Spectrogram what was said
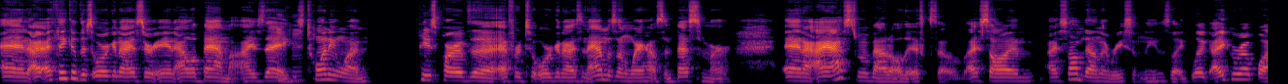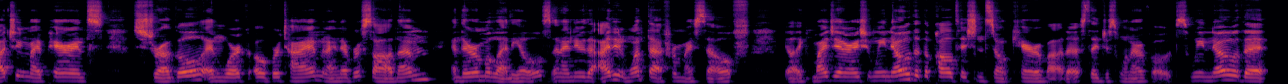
And i, I think of this organizer in alabama isaiah. Mm-hmm. he's 21 he's part of the effort to organize an Amazon warehouse in Bessemer. And I asked him about all this. So I saw him, I saw him down there recently. He's like, look, I grew up watching my parents struggle and work overtime and I never saw them. And they were millennials. And I knew that I didn't want that for myself. Like my generation, we know that the politicians don't care about us. They just want our votes. We know that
